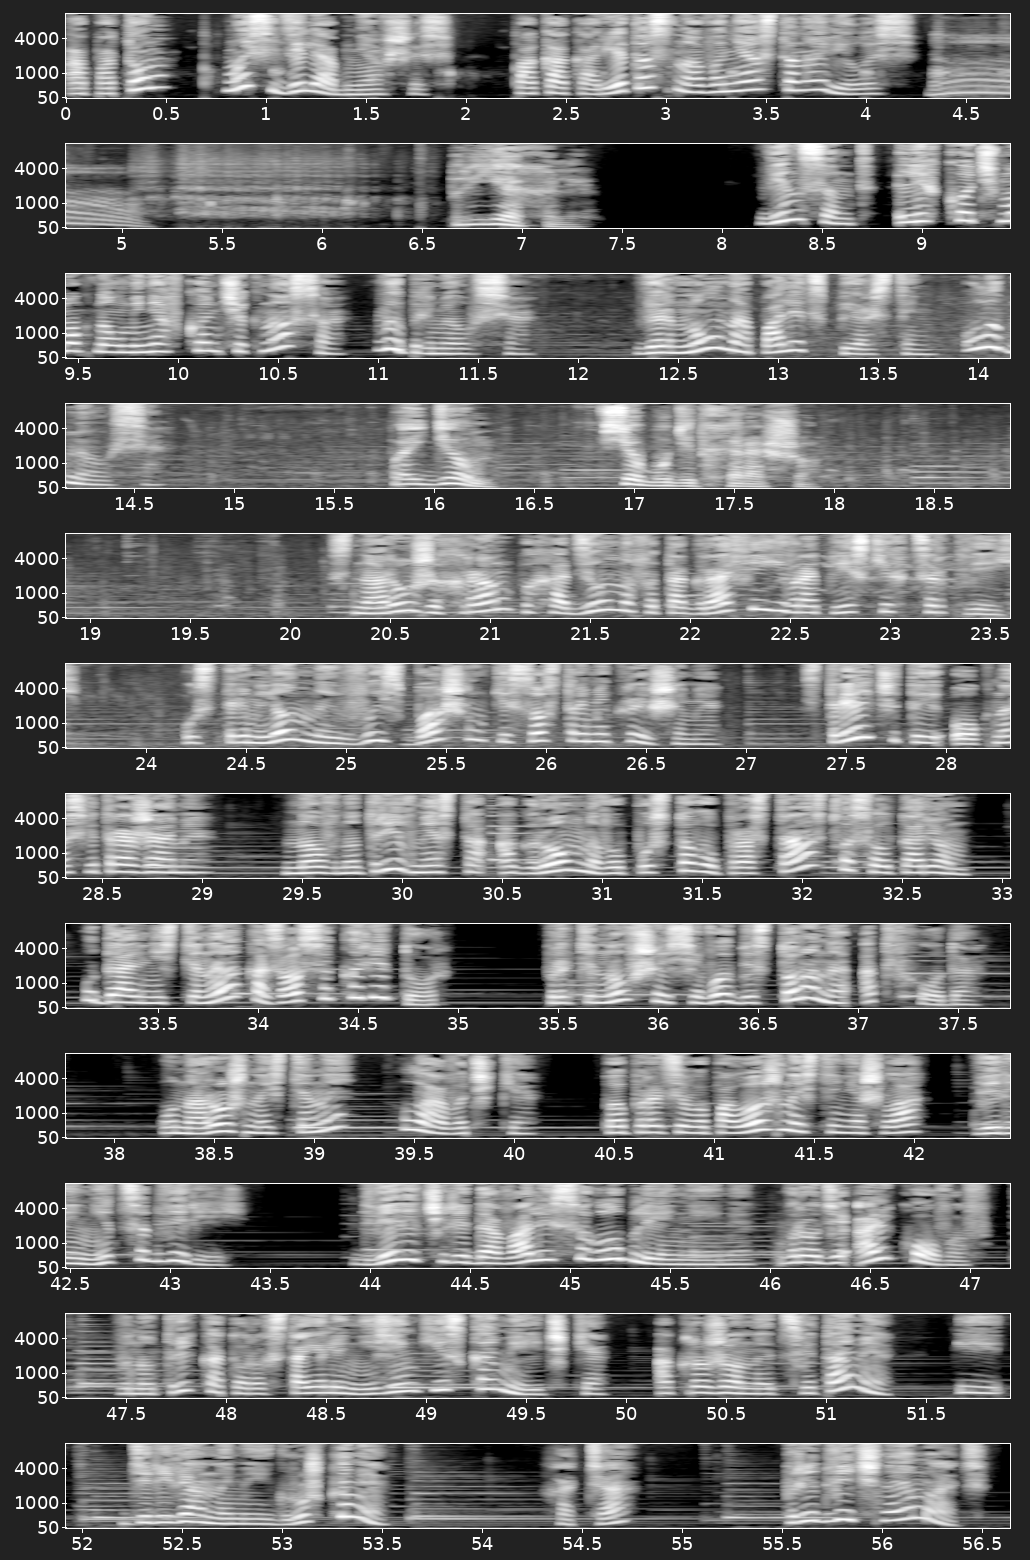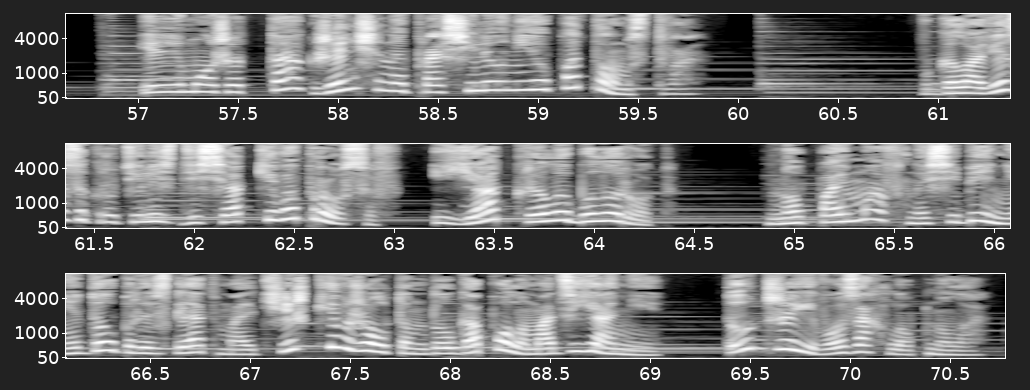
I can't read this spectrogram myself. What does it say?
А потом мы сидели обнявшись, пока карета снова не остановилась. Приехали. Винсент легко чмокнул меня в кончик носа, выпрямился. Вернул на палец перстень, улыбнулся. Пойдем, все будет хорошо. Снаружи храм походил на фотографии европейских церквей. Устремленные ввысь башенки с острыми крышами, стрельчатые окна с витражами. Но внутри вместо огромного пустого пространства с алтарем у дальней стены оказался коридор, протянувшийся в обе стороны от входа. У наружной стены лавочки. По противоположной стене шла вереница дверей. Двери чередовались с углублениями, вроде альковов, внутри которых стояли низенькие скамеечки, окруженные цветами и деревянными игрушками. Хотя, предвечная мать. Или, может, так женщины просили у нее потомства? В голове закрутились десятки вопросов, и я открыла было рот. Но, поймав на себе недобрый взгляд мальчишки в желтом долгополом одеянии, тут же его захлопнула.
